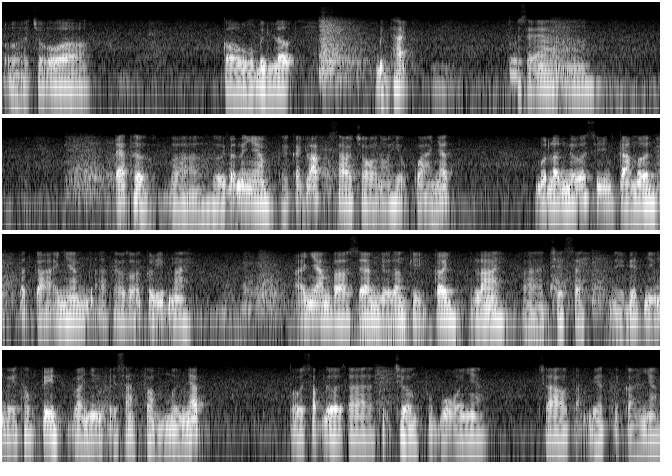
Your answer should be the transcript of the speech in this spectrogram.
ở chỗ cầu Bình Lợi, Bình Thạnh. Tôi sẽ test thử và hướng dẫn anh em cái cách lắc sao cho nó hiệu quả nhất. Một lần nữa xin cảm ơn tất cả anh em đã theo dõi clip này. Anh em vào xem nhớ đăng ký kênh, like và chia sẻ để biết những cái thông tin và những cái sản phẩm mới nhất. Tôi sắp đưa ra thị trường phục vụ anh em. Chào tạm biệt tất cả anh em.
